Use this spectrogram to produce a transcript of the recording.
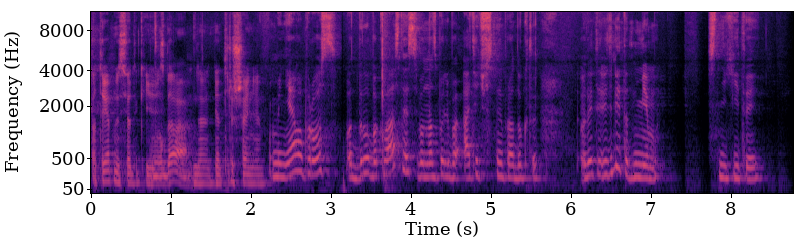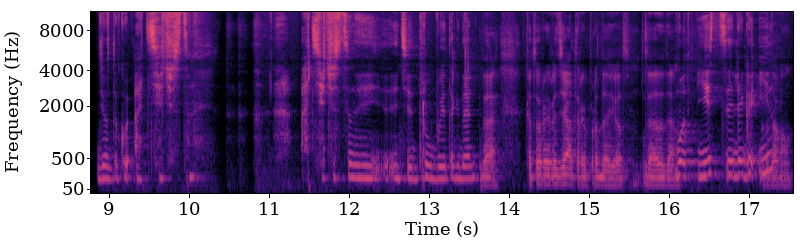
Потребность все-таки есть. Ну, да. да. Нет решения. У меня вопрос. Вот было бы классно, если бы у нас были бы отечественные продукты. Вот это, видели этот мем с Никитой, где он такой отечественный? Отечественные эти трубы и так далее. Да, которые радиаторы продает. Да-да-да. Вот, есть Телега Ин.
